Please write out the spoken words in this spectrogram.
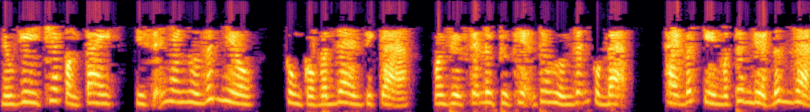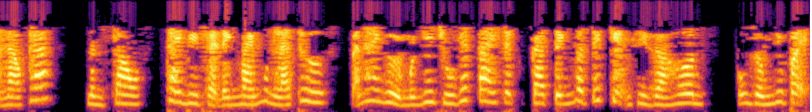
Nếu ghi chép bằng tay thì sẽ nhanh hơn rất nhiều, không có vấn đề gì cả, mọi việc sẽ được thực hiện theo hướng dẫn của bạn, hay bất kỳ một thông điệp đơn giản nào khác. Lần sau, thay vì phải đánh máy một lá thư, bạn hay gửi một ghi chú viết tay sẽ cá tính và tiết kiệm thì giờ hơn. Cũng giống như vậy,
